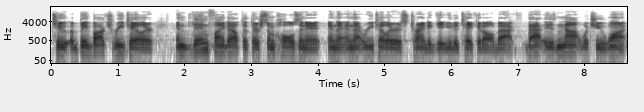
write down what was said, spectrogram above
to a big box retailer and then find out that there's some holes in it and that and that retailer is trying to get you to take it all back. That is not what you want.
